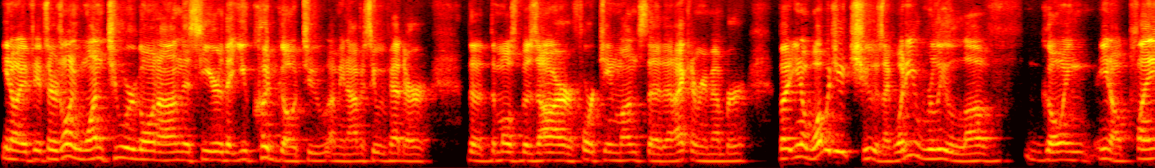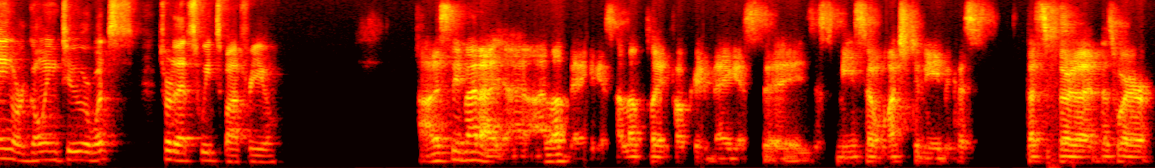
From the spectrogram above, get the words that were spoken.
you know, if, if there's only one tour going on this year that you could go to, I mean, obviously we've had our, the, the most bizarre 14 months that, that I can remember, but you know, what would you choose? Like, what do you really love going, you know, playing or going to, or what's sort of that sweet spot for you? Honestly, man, I, I, I love Vegas. I love playing poker in Vegas. It just means so much to me because that's sort of that's where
